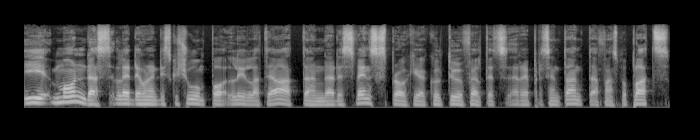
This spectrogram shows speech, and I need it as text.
I måndags ledde hon en diskussion på Lilla Teatern där det svenskspråkiga kulturfältets representanter fanns på plats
